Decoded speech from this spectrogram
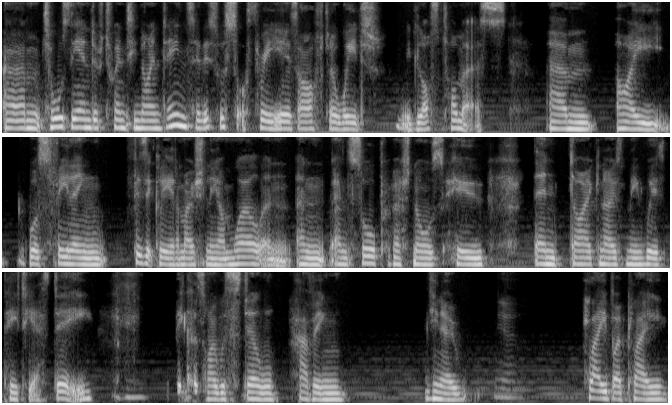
um, towards the end of 2019, so this was sort of three years after we'd we'd lost Thomas. Um, I was feeling physically and emotionally unwell, and and and saw professionals who then diagnosed me with PTSD Mhm. because I was still having, you know, yeah, play by play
